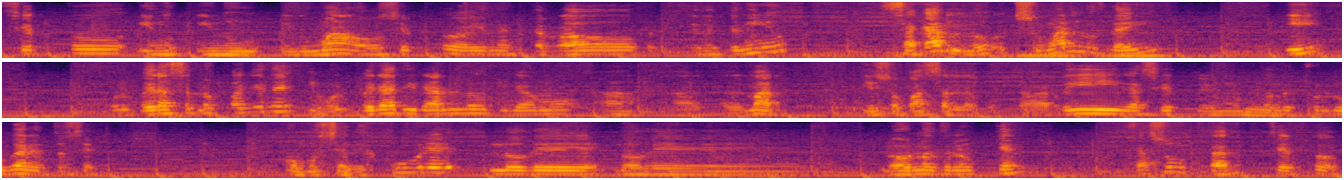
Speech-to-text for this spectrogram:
¿cierto? inhumados, ¿cierto? Habían enterrado detenidos, sacarlos, sumarlos de ahí y volver a hacer los paquetes y volver a tirarlos, digamos, al mar. Y eso pasa en la Costa Barriga, ¿cierto? Y un montón de mm. otros lugares. Entonces, como se descubre lo de lo de los hornos de Lonquén, se asustan, ¿cierto?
